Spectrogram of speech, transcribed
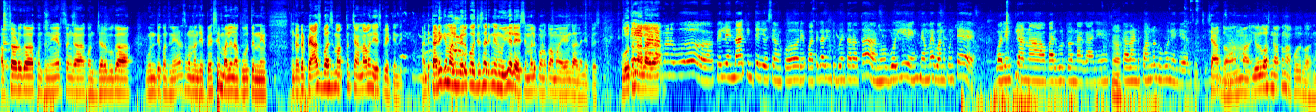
అప్సడుగా కొంచెం నీరసంగా కొంచెం జలుబుగా ఉండి కొంచెం నీరసంగా ఉందని చెప్పేసి మళ్ళీ నా కూతుర్ని ఇంకా అక్కడ ప్యాస్ బస్ మొత్తం చండాలం చేసి పెట్టింది. అంటే తడికి మళ్ళీ మెలకు వచ్చేసరికి నేను ఉయ్యలేసి మళ్ళీ పడుకోమా ఏం కాదని చెప్పేసి. కూతురు అలాగా పెళ్ళి ఇందాక ఇంతే చేసావు అనుకో రేపు అత్తగారి ఇంటికి పోయిన తర్వాత నువ్వు పోయి ఇంక మీ అమ్మాయి పనుకుంటే వాళ్ళ ఇంట్లో అన్న బరిగుడ్డు ఉన్నా కానీ అలాంటి పనులు నువ్వు నేను చేయాల్సి వచ్చింది చేద్దాం. అమ్మ ఎవరి కోసం చేస్తాం నా కూతురు కోసం.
